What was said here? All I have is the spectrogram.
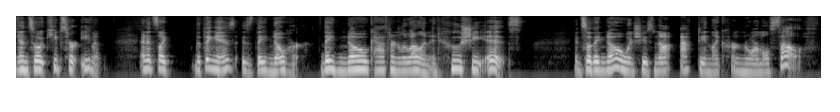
And so it keeps her even. And it's like, the thing is, is they know her. They know Catherine Llewellyn and who she is. And so they know when she's not acting like her normal self.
